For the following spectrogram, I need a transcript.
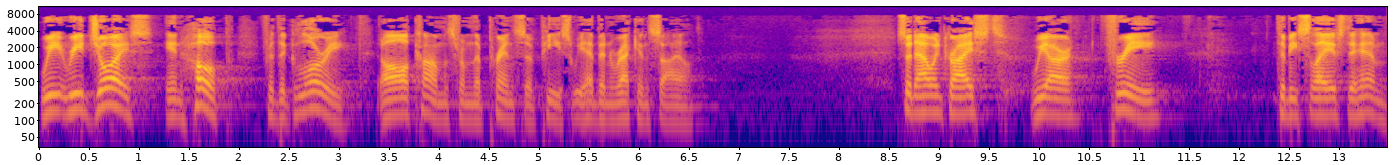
We rejoice in hope for the glory it all comes from the Prince of Peace. We have been reconciled. So now in Christ, we are free to be slaves to Him.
